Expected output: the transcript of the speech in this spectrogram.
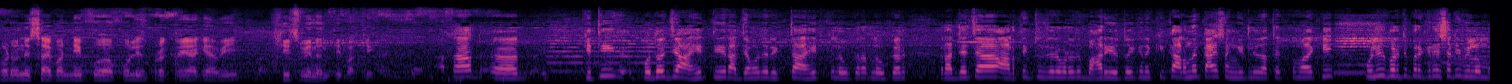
फडणवीस साहेबांनी पोलीस प्रक्रिया घ्यावी हीच विनंती बाकी काय आता किती पदं जी आहेत ती राज्यामध्ये रिक्त आहेत की लवकरात लवकर राज्याच्या आर्थिक तुझ्याबरोबर बाहेर येतोय की नक्की कारण काय सांगितली जातात? तुम्हाला की पोलीस भरती प्रक्रियेसाठी विलंब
